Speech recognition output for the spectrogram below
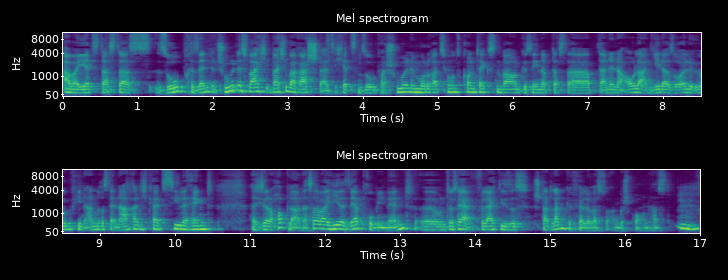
Aber jetzt, dass das so präsent in Schulen ist, war ich, war ich überrascht, als ich jetzt in so ein paar Schulen in Moderationskontexten war und gesehen habe, dass da dann in der Aula an jeder Säule irgendwie ein anderes der Nachhaltigkeitsziele hängt. Da habe ich gesagt, hoppla, das ist aber hier sehr prominent. Äh, und das ja, vielleicht dieses Stadt-Land-Gefälle, was du angesprochen hast. Mhm.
